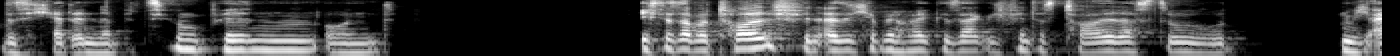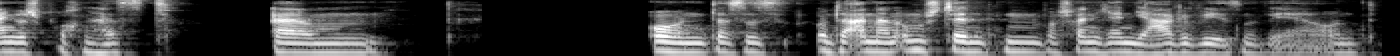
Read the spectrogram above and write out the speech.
dass ich halt in einer Beziehung bin und ich das aber toll finde. Also ich habe mir heute gesagt, ich finde das toll, dass du mich angesprochen hast. Ähm, und dass es unter anderen Umständen wahrscheinlich ein Ja gewesen wäre. Und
